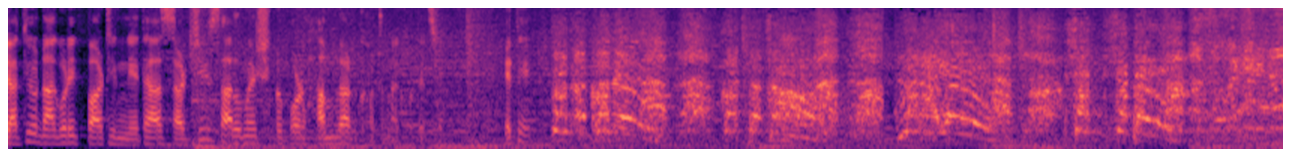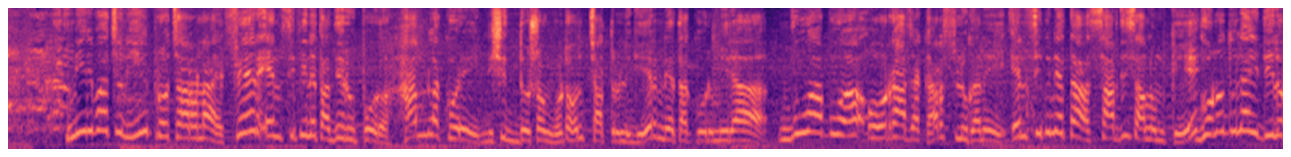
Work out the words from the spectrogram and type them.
জাতীয় নাগরিক পার্টির নেতা সার্জিস আলমের উপর হামলার ঘটনা ঘটেছে। এতে নির্বাচনী প্রচারণায় ফের এনসিপি নেতাদের উপর হামলা করে নিষিদ্ধ সংগঠন ছাত্রলীগের নেতাকর্মীরা। বুয়া বুয়া ও রাজাকার স্লোগানে এনসিপি নেতা সার্জিস আলমকে গণদুলাই দিল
